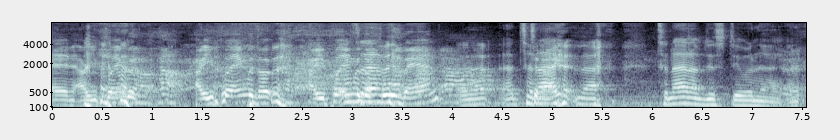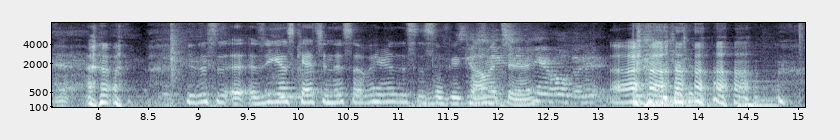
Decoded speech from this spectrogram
and are you playing with? Are you playing with? A, are you playing with a full band? Uh, uh, Tonight? tonight, no, tonight I'm just doing a. a- this is, is you guys catching this over here? This is some good She commentary. can't hold it in.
